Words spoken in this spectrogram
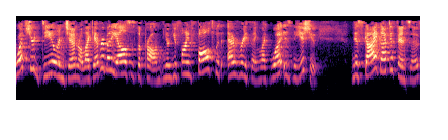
what's your deal in general? Like everybody else is the problem. You know, you find fault with everything. Like what is the issue? This guy got defensive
